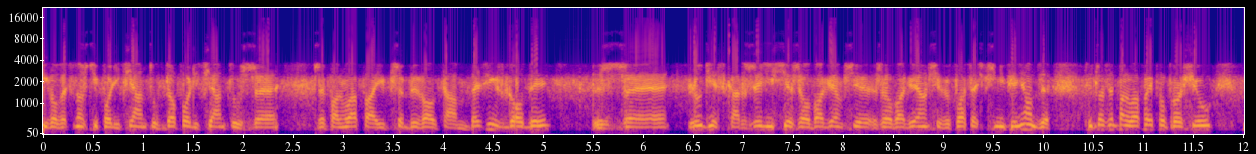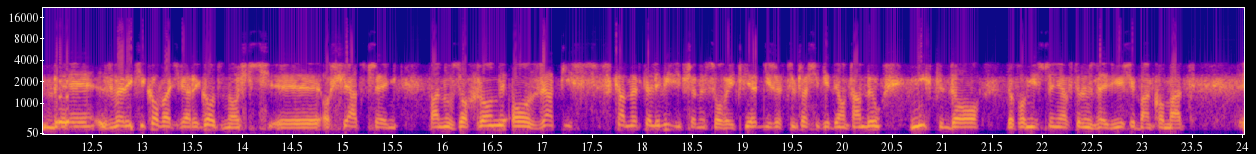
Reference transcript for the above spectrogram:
i w obecności policjantów do policjantów, że, że pan Łapaj przebywał tam bez ich zgody, że ludzie skarżyli się, że obawiam się, że obawiają się wypłacać przy nim pieniądze. Tymczasem pan Łapaj poprosił, by zweryfikować wiarygodność e, oświadczeń panów z ochrony o zapis z kamer telewizji przemysłowej. Twierdzi, że w tym czasie, kiedy on tam był, nikt do, do pomieszczenia, w którym znajduje się bankomat, e,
